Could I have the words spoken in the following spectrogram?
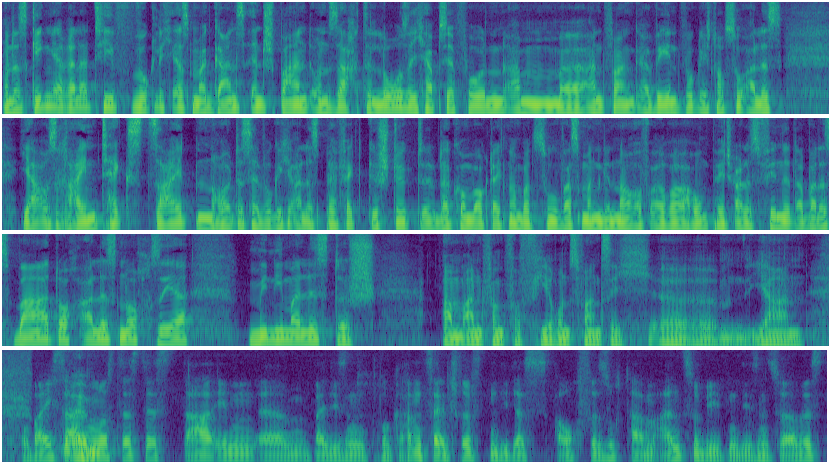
Und das ging ja relativ wirklich erstmal ganz entspannt und sachte los. Ich habe es ja vorhin am äh, Anfang erwähnt, wirklich noch so alles ja aus reinen Textseiten. Heute ist ja wirklich alles perfekt gestückt. Da kommen wir auch gleich nochmal zu, was man genau auf eurer Homepage alles findet. Aber das war doch alles noch sehr minimalistisch am Anfang vor 24 äh, ähm, Jahren. Wobei ich sagen ähm, muss, dass das da eben ähm, bei diesen Programmzeitschriften, die das auch versucht haben anzubieten, diesen Service,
